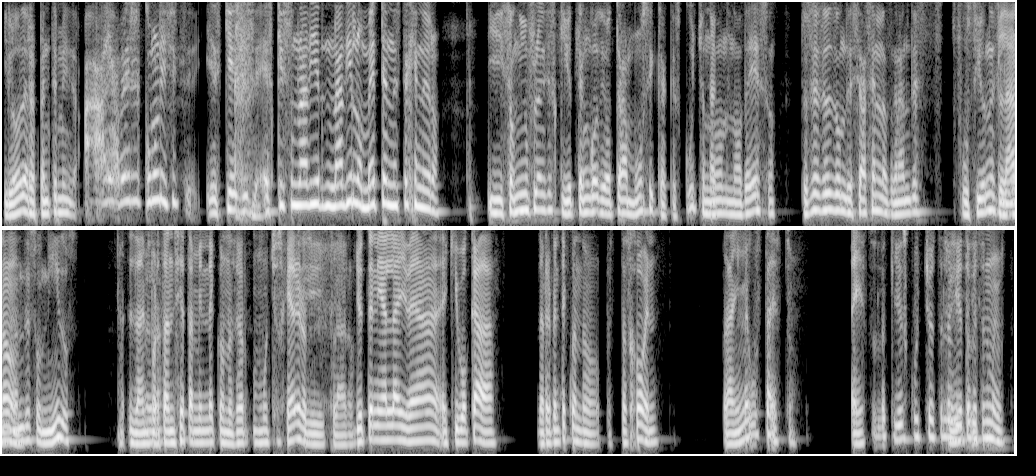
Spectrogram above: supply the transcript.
Y luego de repente me dice, ay, a ver, ¿cómo le hiciste? Y es que dice, es que eso nadie, nadie lo mete en este género. Y son influencias que yo tengo de otra música que escucho, no, Exacto. no de eso. Entonces es donde se hacen las grandes fusiones y los grandes sonidos. La importancia también de conocer muchos géneros. Sí, claro. Yo tenía la idea equivocada. De repente, cuando pues, estás joven, pues a mí me gusta esto. Esto es lo que yo escucho, esto es lo Sí, que yo toco, sí, esto no me gusta.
